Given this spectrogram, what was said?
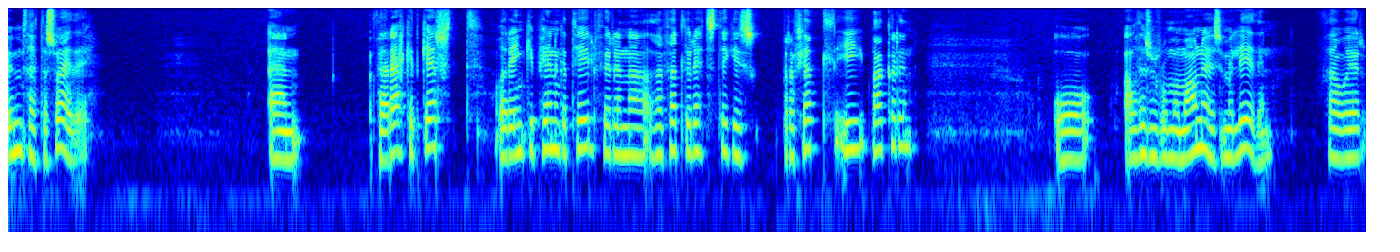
um þetta svæði. En það er ekkert gert og það er engi peninga til fyrir en að það fellur eitt stekki bara fjall í bakarðin og á þessum rúma mánuði sem er liðin þá er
